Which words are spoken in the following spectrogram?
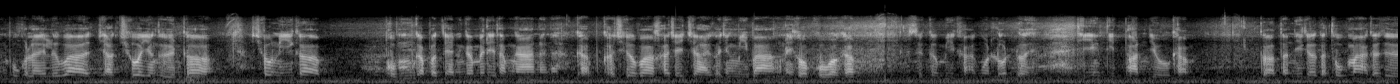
นผูกอะไรหรือว่าอยากช่วยอย่างอื่นก็ช่วงนี้ก็ผมกับป้าแตนก็ไม่ได้ทำงานนะนะครับ ก็เชื่อว่าค่าใช้จ่ายก็ยังมีบ้างในครอบครัวครับ ซึ่งก็มีค่างวดรถด้วย ที่ยังติดพันอยู่ครับ ก็ตอนนี้ก็กระทบมากก็คือ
